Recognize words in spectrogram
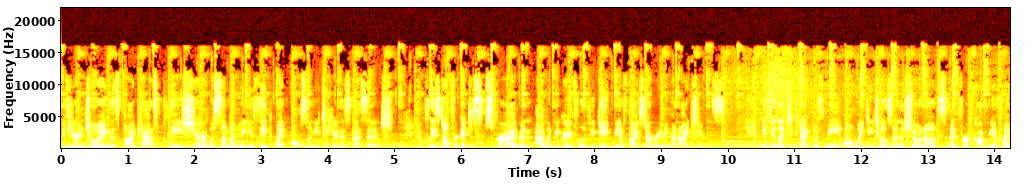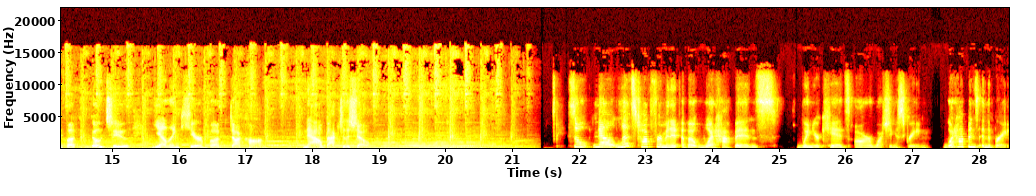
If you're enjoying this podcast, please share it with someone who you think might also need to hear this message. And please don't forget to subscribe, and I would be grateful if you gave me a five star rating on iTunes. If you'd like to connect with me, all my details are in the show notes. And for a copy of my book, go to yellingcurebook.com. Now back to the show. So, now let's talk for a minute about what happens when your kids are watching a screen. What happens in the brain?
